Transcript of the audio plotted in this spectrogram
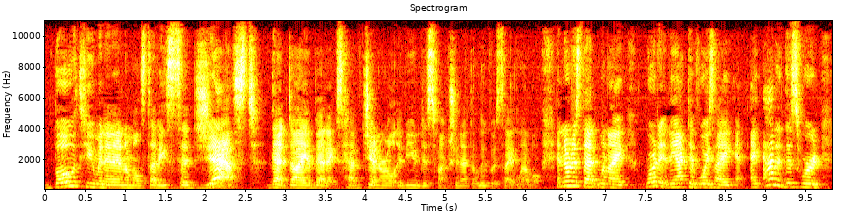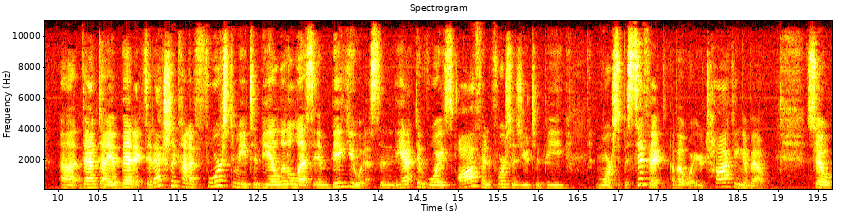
both human and animal studies suggest that diabetics have general immune dysfunction at the leukocyte level. And notice that when I wrote it in the active voice, I, I added this word, uh, that diabetics. It actually kind of forced me to be a little less ambiguous. And the active voice often forces you to be more specific about what you're talking about. So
